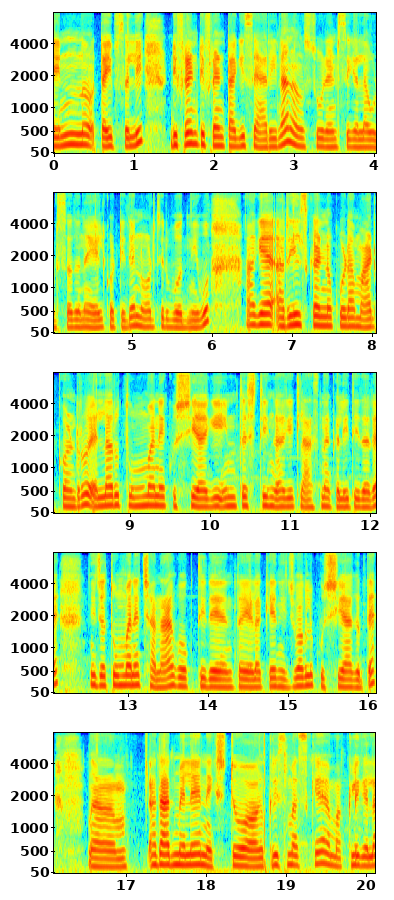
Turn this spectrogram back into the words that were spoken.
ಟೆನ್ ಟೈಪ್ಸಲ್ಲಿ ಡಿಫ್ರೆಂಟ್ ಡಿಫ್ರೆಂಟಾಗಿ ಸ್ಯಾರಿನ ನಾವು ಸ್ಟೂಡೆಂಟ್ಸಿಗೆಲ್ಲ ಉಡ್ಸೋದನ್ನು ಹೇಳ್ಕೊಟ್ಟಿದ್ದೆ. ನೋಡ್ತಿರ್ಬೋದು ನೀವು. ಹಾಗೆ ರೀಲ್ಸ್ಗಳನ್ನೂ ಕೂಡ ಮಾಡಿಕೊಂಡ್ರು. ಎಲ್ಲರೂ ತುಂಬಾ ಖುಷಿಯಾಗಿ ಇಂಟ್ರೆಸ್ಟಿಂಗಾಗಿ ಕ್ಲಾಸ್ನ ಕಲಿತಿದ್ದಾರೆ. ನಿಜ ತುಂಬಾ ಚೆನ್ನಾಗಿ ಹೋಗ್ತಿದೆ ಅಂತ ಹೇಳೋಕ್ಕೆ ನಿಜವಾಗ್ಲೂ ಖುಷಿ ಆಗುತ್ತೆ. ಅದಾದಮೇಲೆ ನೆಕ್ಸ್ಟು ಕ್ರಿಸ್ಮಸ್ಗೆ ಮಕ್ಕಳಿಗೆಲ್ಲ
